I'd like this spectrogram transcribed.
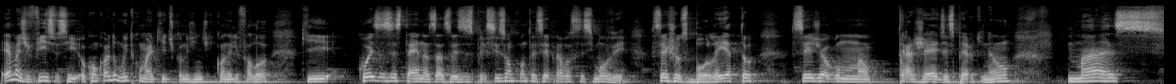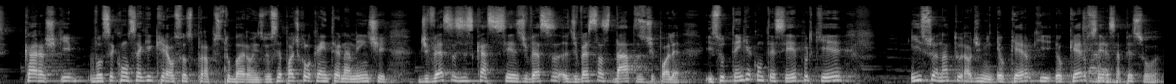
É mais difícil, assim, eu concordo muito com o Marquite quando, a gente, quando ele falou que coisas externas às vezes precisam acontecer para você se mover. Seja os boletos, seja alguma tragédia, espero que não. Mas Cara, acho que você consegue criar os seus próprios tubarões. Você pode colocar internamente diversas escassez, diversas, diversas datas, tipo, olha, isso tem que acontecer porque isso é natural de mim. Eu quero que eu quero ser essa pessoa.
